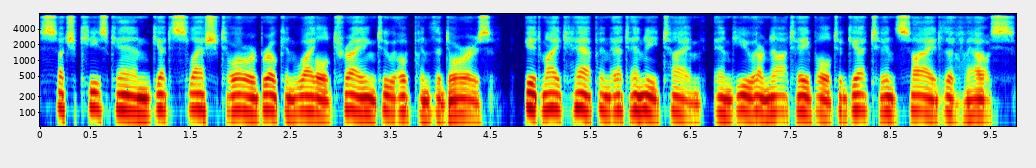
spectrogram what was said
Such keys can get slashed or broken while trying to open the doors. It might happen at any time, and you are not able to get inside the house.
